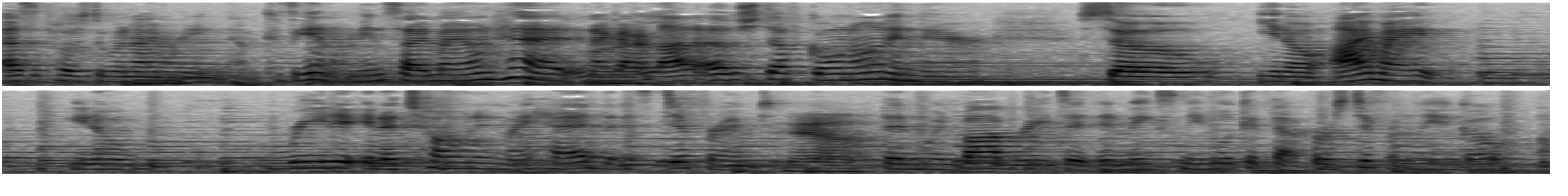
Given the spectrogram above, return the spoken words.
as opposed to when I'm reading them. Because again, I'm inside my own head, and I got a lot of other stuff going on in there. So, you know, I might, you know, read it in a tone in my head that is different yeah then when Bob reads it, it makes me look at that verse differently and go, oh,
